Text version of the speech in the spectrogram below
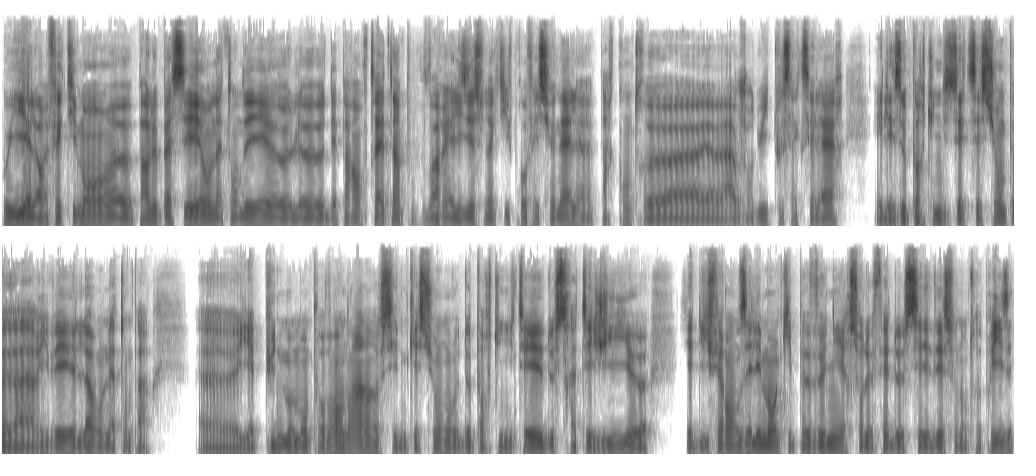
Oui, alors effectivement, euh, par le passé, on attendait euh, le départ en retraite hein, pour pouvoir réaliser son actif professionnel. Par contre, euh, aujourd'hui, tout s'accélère et les opportunités de cession peuvent arriver là où on ne l'attend pas. Il n'y a plus de moment pour vendre. Hein. C'est une question d'opportunité, de stratégie. Il y a différents éléments qui peuvent venir sur le fait de céder son entreprise.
